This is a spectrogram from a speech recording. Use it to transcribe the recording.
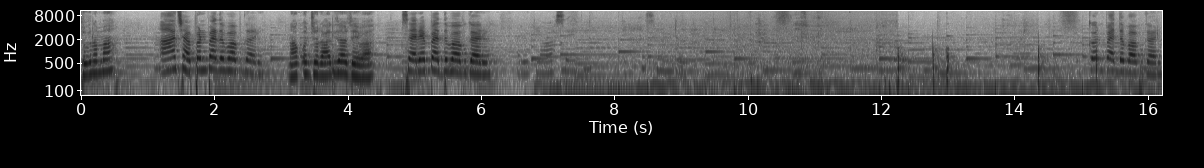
సుగుణమ్మ? ఆ చెప్పండి పెద్దబాబు గారు. నాకు కొంచెం రాగి జావ చేయవా? సరే పెద్దబాబు గారు. అరే క్లాస్ ఏది? క్లాస్ ఏంటి? కొన్ని పెద్దబాబు గారు.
